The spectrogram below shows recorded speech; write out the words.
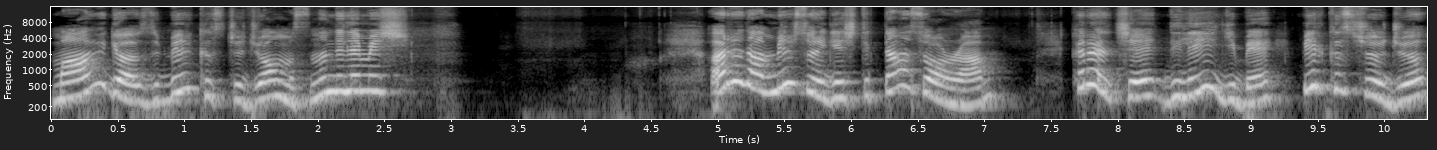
mavi gözlü bir kız çocuğu olmasını dilemiş. Aradan bir süre geçtikten sonra kraliçe dileği gibi bir kız çocuğu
